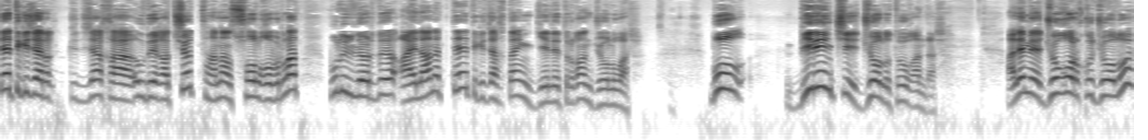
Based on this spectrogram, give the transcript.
тетиги жака ылдыйга түшөт анан солго бурулат бул үйлөрдү айланып тетиги жактан келе турган жолу бар бул биринчи жолу туугандар ал эми жогорку жолу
